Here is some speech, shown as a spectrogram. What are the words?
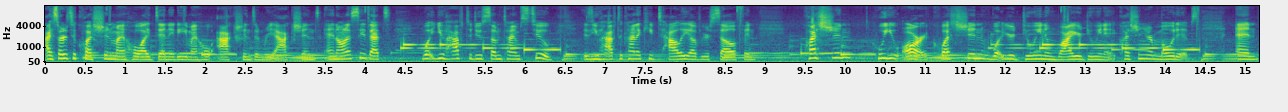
I started to question my whole identity, my whole actions and reactions. And honestly, that's what you have to do sometimes too. Is you have to kind of keep tally of yourself and question who you are, question what you're doing and why you're doing it, question your motives. And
